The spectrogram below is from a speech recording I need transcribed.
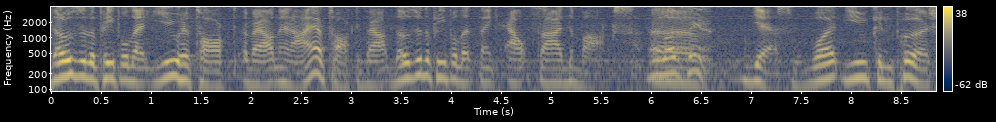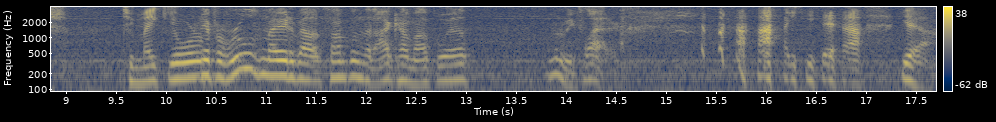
Those are the people that you have talked about and I have talked about. Those are the people that think outside the box. We love of, seeing it. Yes, what you can push to make your If a rule's made about something that I come up with, I'm going to be flattered. yeah, yeah.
